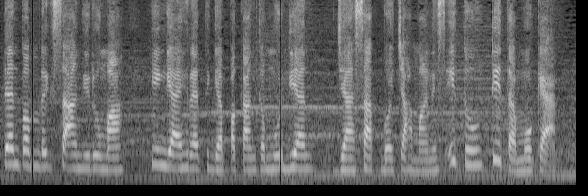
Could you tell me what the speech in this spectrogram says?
dan pemeriksaan di rumah hingga akhirnya tiga pekan kemudian jasad bocah manis itu ditemukan.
